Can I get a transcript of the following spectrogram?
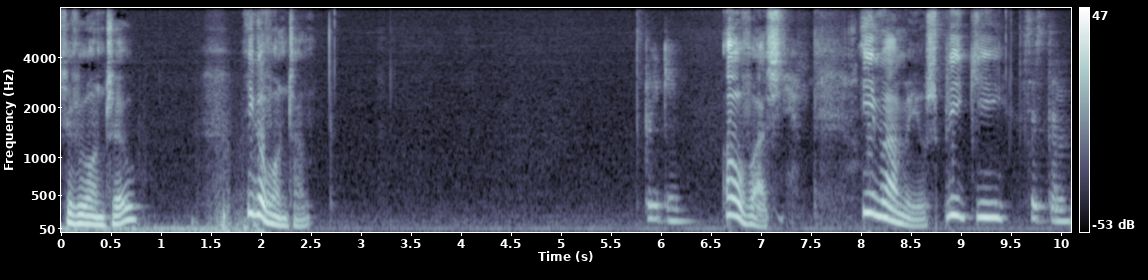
Się wyłączył. I go włączam. Pliki. O właśnie. I mamy już pliki, System.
